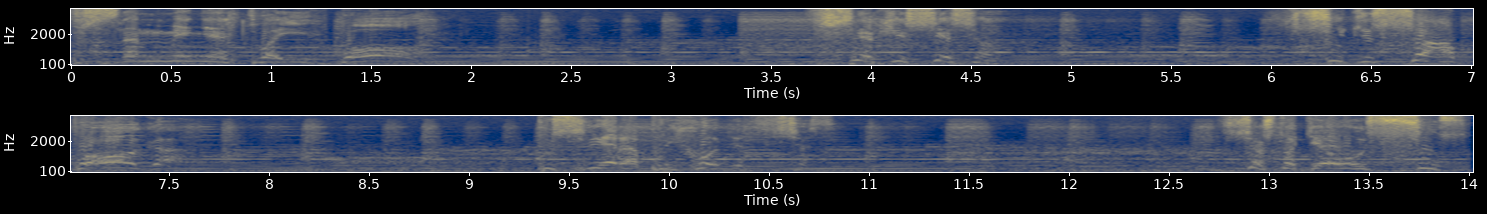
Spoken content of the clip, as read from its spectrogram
В знамениях Твоих, Бог. Сверхъестественно. В чудеса Бога. Пусть вера приходит сейчас. Все, что делал Иисус.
